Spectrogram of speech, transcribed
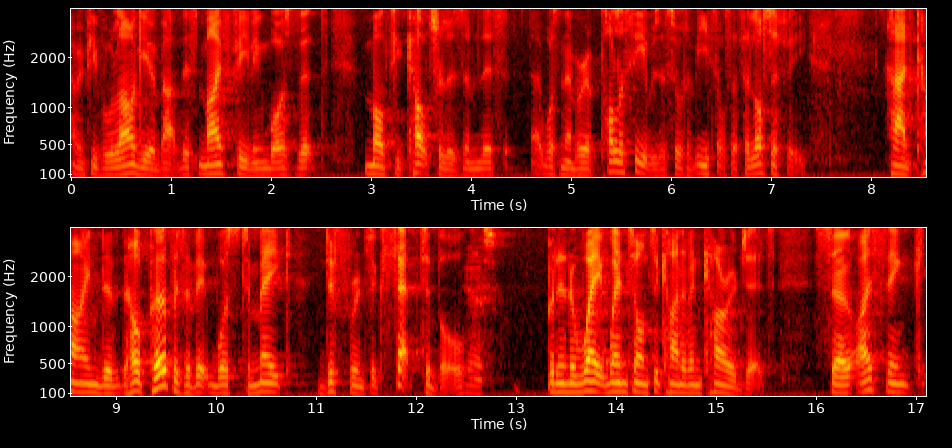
I mean, people will argue about this. My feeling was that multiculturalism, this uh, was never a policy, it was a sort of ethos, a philosophy, had kind of, the whole purpose of it was to make difference acceptable, yes. but in a way it went on to kind of encourage it. So I think,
